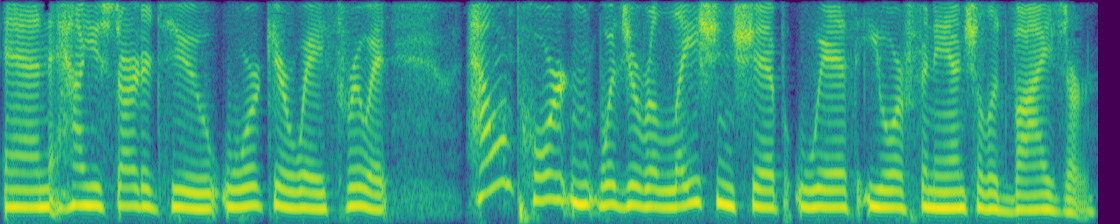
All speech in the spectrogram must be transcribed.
and how you started to work your way through it. How important was your relationship with your financial advisor?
